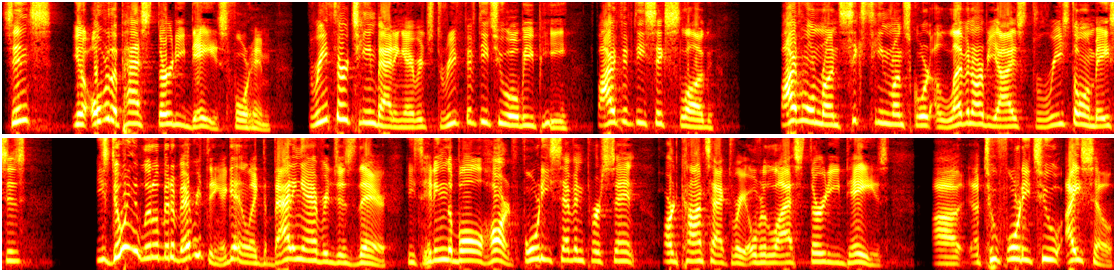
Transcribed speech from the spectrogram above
since, you know, over the past 30 days for him, 313 batting average, 352 OBP, 556 slug, five home runs, 16 runs scored, 11 RBIs, three stolen bases. He's doing a little bit of everything. Again, like the batting average is there. He's hitting the ball hard, 47% hard contact rate over the last 30 days. Uh, a 242 ISO,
